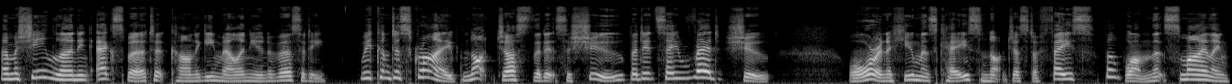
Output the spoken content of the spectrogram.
a machine learning expert at Carnegie Mellon University. We can describe not just that it's a shoe, but it's a red shoe. Or, in a human's case, not just a face, but one that's smiling.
